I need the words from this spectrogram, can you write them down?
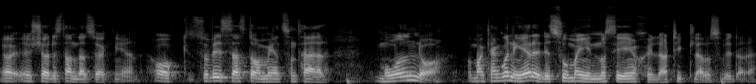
Jag, körde standardsökningen. Och så visas de i ett sånt här moln då. Och man kan gå ner i det, zooma in och se enskilda artiklar och så vidare.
